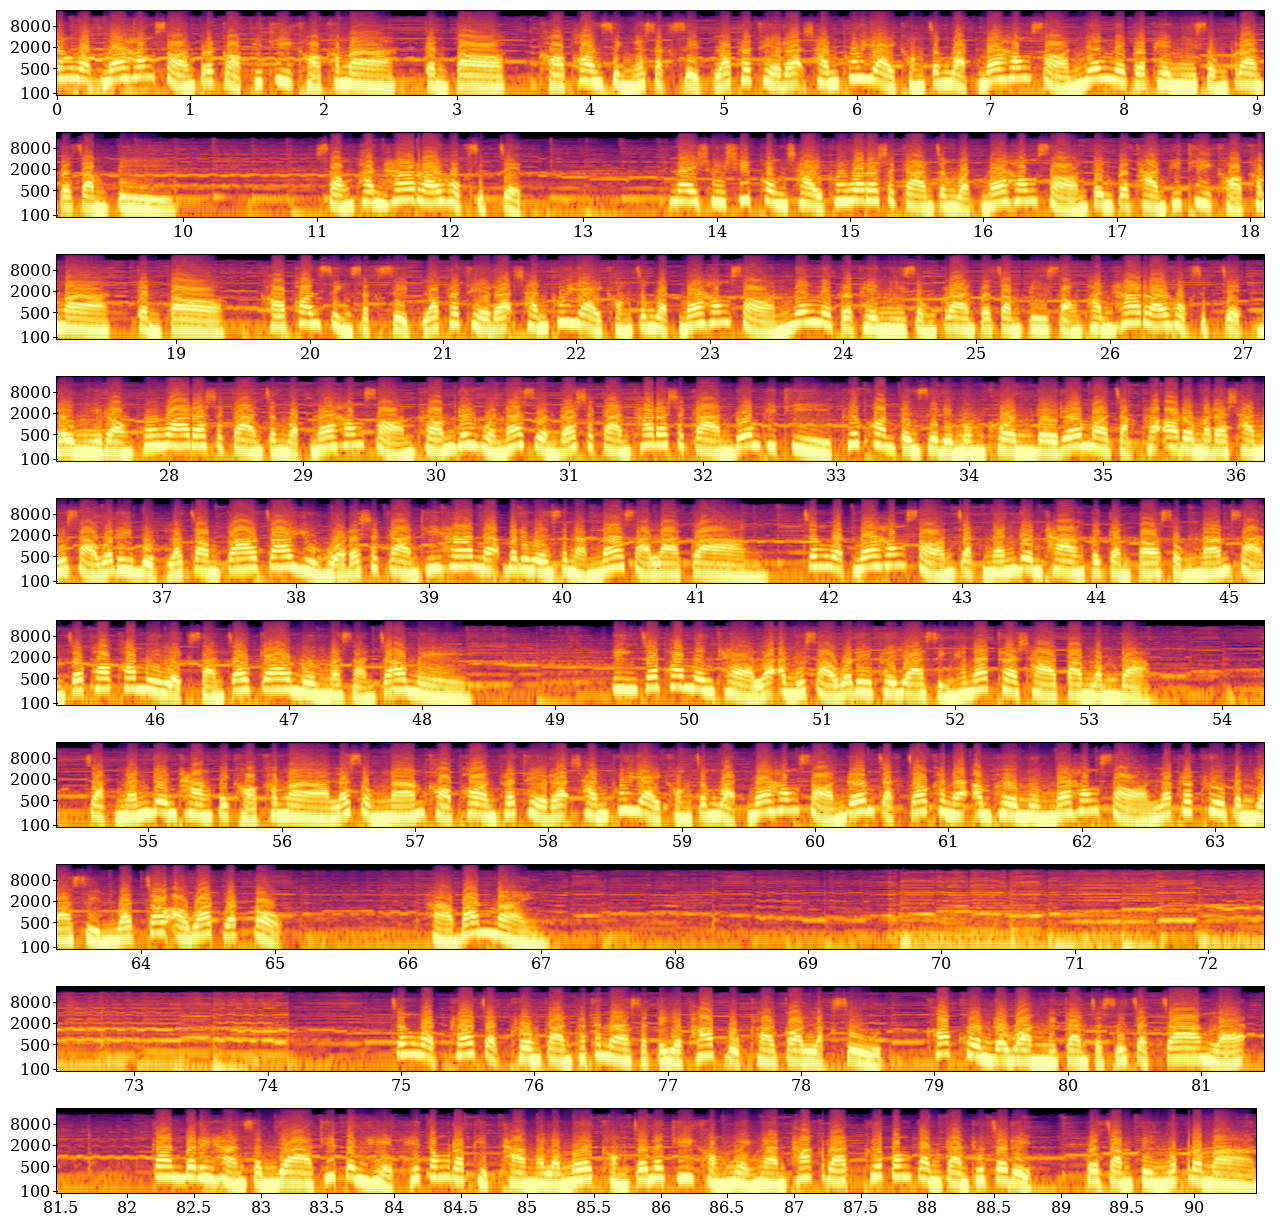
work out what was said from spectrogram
จังหวัดแม่ฮ่องสอนประกอบพิธีขอขมา กันต่อ ขอพรสิ่งศักดิ์สิทธิ์และพระเถระชั้นผู้ใหญ่ของจังหวัดแม่ฮ่องสอนเนื่องในประเพณีสงกรานต์ประจำปี 2567นายชูชีพพงษ์ชัยผู้ว่าราชการจังหวัดแม่ฮ่องสอนเป็นประธานพิธีขอขมา กันต่อ อพรสิ่งศักดิ์สิทธิ์และพระเถระชั้นผู้ใหญ่ของจังหวัดแม่ฮ่องสอน เนื่องในประเพณีสงกรานต์ประจำปี 2567 โดยมีรองผู้ว่าราชการจังหวัดแม่ฮ่องสอน พร้อมด้วยหัวหน้าส่วนราชการข้าราชการร่วมพิธี เพื่อความเป็นสิริมงคล โดยเริ่มมาจากพระอรมราชานุสาวรีบุตร และจอมเกล้าเจ้าอยู่หัวรัชกาลที่ 5 ณบริเวณสนามหน้าศาลากลางจังหวัดแม่ฮ่องสอน จากนั้นเดินทางไปกันต่อส่งน้ำศาลเจ้าพ่อข้อมือเหล็กศาลเจ้าแก้วเมืองมาศาลเจ้าเม อิงเจ้าพ่อเมืองแขและอนุสาวรีย์พระยาสิงหนาถราชาตามลำดับ จากนั้นเดินทางไปขอขมาและส่งน้ำขอพรพระเถระชั้นผู้ใหญ่ของจังหวัดแม่ฮ่องสอนเริ่มจากเจ้าคณะอำเภอเมืองแม่ฮ่องสอน และพระครูปัญญาศีลวัดเจ้าอาวาสวัดโปก หาบ้านใหม่จังหวัดแพร่จัดโครงการพัฒนาศักยภาพบุคลากรหลักสูตร ข้อควรระวังในการจัดซื้อจัดจ้างและ การบริหารสัญญาที่เป็นเหตุให้ต้องรับผิดทางละเมิดของเจ้าหน้าที่ของหน่วยงานภาครัฐ เพื่อป้องกันการทุจริต ประจำปีงบประมาณ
